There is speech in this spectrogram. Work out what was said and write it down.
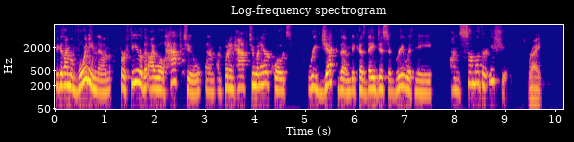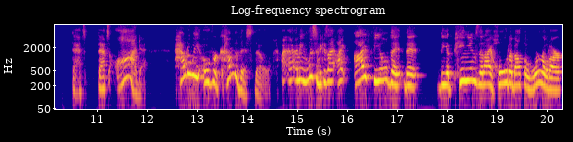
because I'm avoiding them for fear that I will have to, and I'm, I'm putting have to in air quotes, reject them because they disagree with me on some other issue right that's that's odd how do we overcome this though i, I mean listen because I, I i feel that that the opinions that i hold about the world are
